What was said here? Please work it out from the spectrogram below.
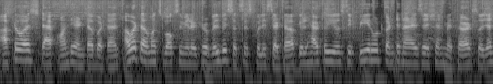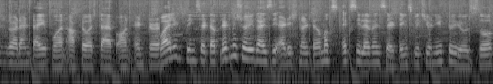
Afterwards, tap on the enter button. Our Termux box simulator will be successfully set up. You'll have to use the proot containerization method. So just go ahead and type 1. Afterwards, tap on enter. While it's being set up, let me show you guys the additional Termux X11 settings which you need to use. So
